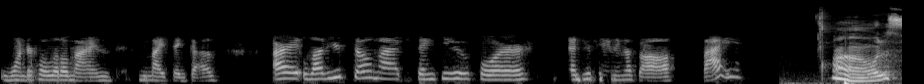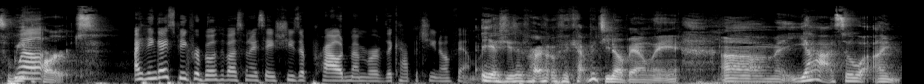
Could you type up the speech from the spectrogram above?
wonderful little minds might think of. All right. Love you so much. Thank you for entertaining us all. Bye. Oh, what a sweetheart. I think I speak for both of us when I say she's a proud member of the Cappuccino family. Yeah, she's a proud member of the Cappuccino family. Um, yeah, so I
